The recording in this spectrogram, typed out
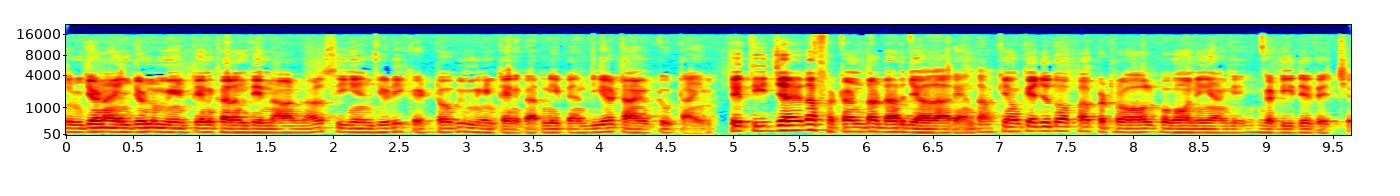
ਇੰਜਨ ਆ ਇੰਜਨ ਨੂੰ ਮੇਨਟੇਨ ਕਰਨ ਦੇ ਨਾਲ ਨਾਲ ਸੀਐਨ ਜਿਹੜੀ ਕਿੱਟ ਉਹ ਵੀ ਮੇਨਟੇਨ ਕਰਨੀ ਪੈਂਦੀ ਆ ਟਾਈਮ ਟੂ ਟਾਈਮ ਤੇ ਤੀਜਾ, ਇਹਦਾ ਫਟਣ ਦਾ ਡਰ ਜ਼ਿਆਦਾ ਰਹਿੰਦਾ, ਕਿਉਂਕਿ ਜਦੋਂ ਆਪਾਂ ਪੈਟਰੋਲ ਪਵਾਉਨੇ ਆਂਗੇ ਗੱਡੀ ਦੇ ਵਿੱਚ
